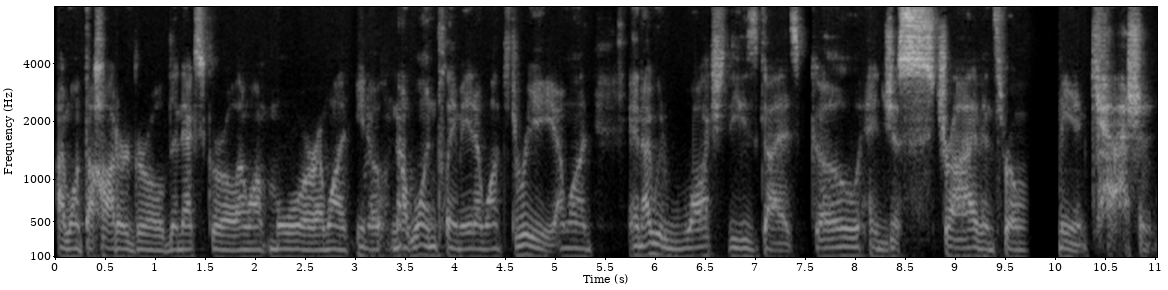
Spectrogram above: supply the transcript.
I want the hotter girl the next girl i want more i want you know not one playmate i want three i want and i would watch these guys go and just strive and throw money and cash and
